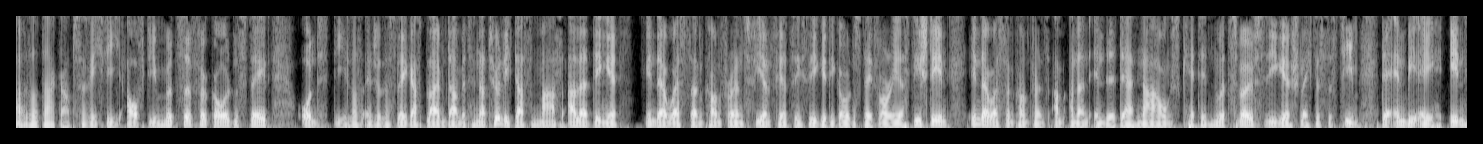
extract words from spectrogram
Also da gab's richtig auf die Mütze für Golden State und die Los Angeles Lakers bleiben damit natürlich das Maß aller Dinge in der Western Conference 44 Siege, die Golden State Warriors. Die stehen in der Western Conference am anderen Ende der Nahrungskette. Nur zwölf Siege, schlechtestes Team der NBA in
